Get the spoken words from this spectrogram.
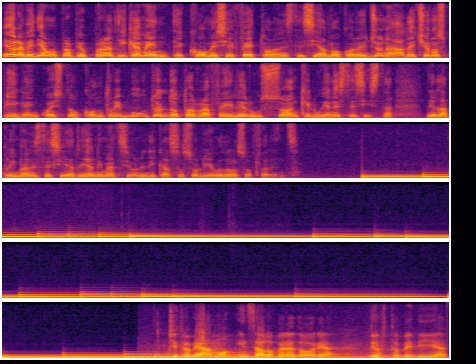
E ora vediamo proprio praticamente come si effettua l'anestesia loco-regionale, ce lo spiega in questo contributo il dottor Raffaele Russo, anche lui anestesista della prima anestesia e rianimazione di Casa Sollievo della Sofferenza. Troviamo in sala operatoria di ortopedia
